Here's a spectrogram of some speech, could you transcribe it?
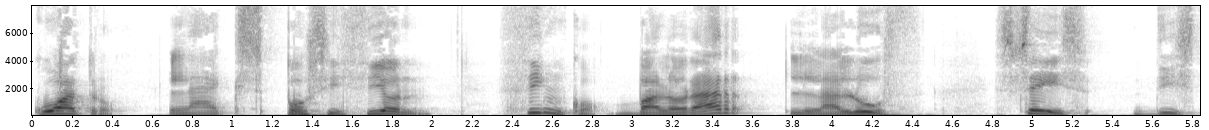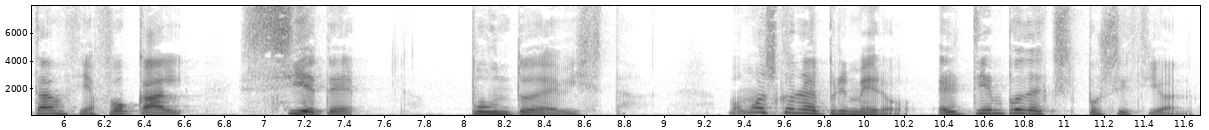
4. La exposición. 5. Valorar la luz. 6. Distancia focal. 7. Punto de vista. Vamos con el primero, el tiempo de exposición.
